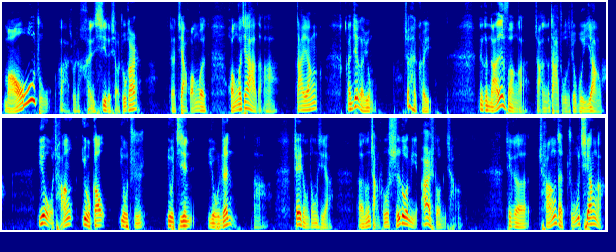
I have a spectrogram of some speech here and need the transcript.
毛竹啊，就是很细的小竹竿这架黄瓜、黄瓜架子啊，大秧干这个用，这还可以。那个南方啊，长那个大竹子就不一样了。又长又高又直又尖又韧啊！这种东西啊，呃，能长出十多米、二十多米长。这个长的竹枪啊，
